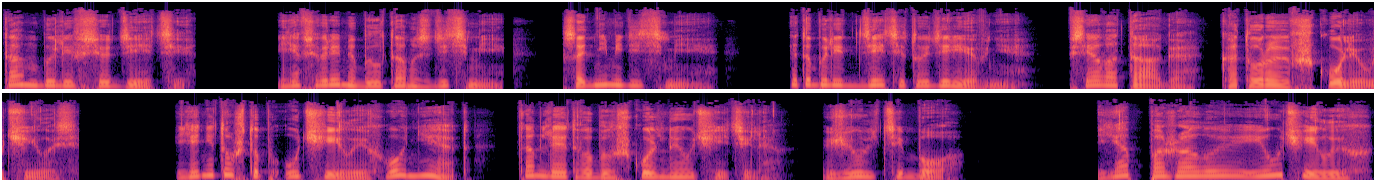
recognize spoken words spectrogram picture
там были все дети. Я все время был там с детьми, с одними детьми. Это были дети той деревни, вся ватага, которая в школе училась. Я не то чтоб учил их, о нет, там для этого был школьный учитель, Жюль Тибо. Я, пожалуй, и учил их,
